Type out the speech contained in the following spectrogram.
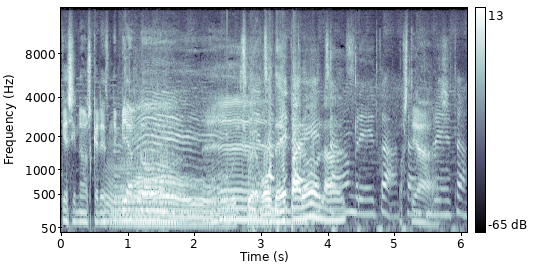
Que si nos queréis Mm. enviarlo. eh, Juego de eh, parolas. chambreta, Hostias. chambreta.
